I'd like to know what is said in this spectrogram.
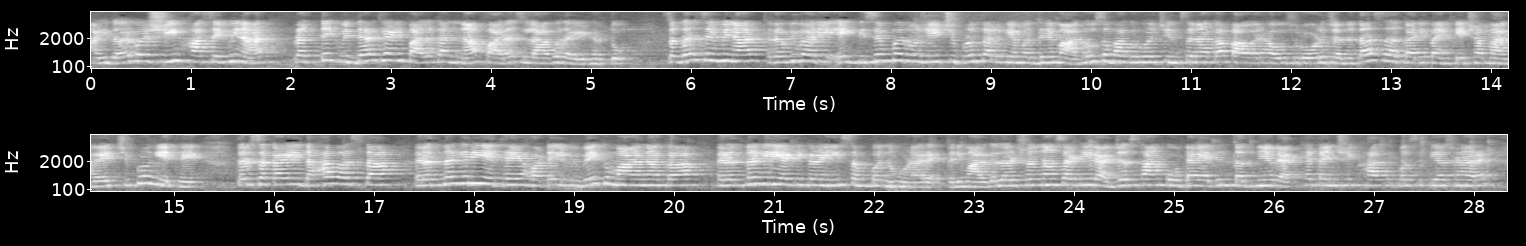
आणि दरवर्षी हा सेमिनार प्रत्येक विद्यार्थी आणि पालकांना फारच लाभदायी ठरतो. सदर सेमिनार रविवारी एक डिसेंबर रोजी चिपळूण तालुक्यामध्ये माधव सभागृह Chinchnaka power house road Janata Sahakari बँकेच्या मागे चिपळूण येथे. तर सकाळी दहा वाजता रत्नागिरी येथे हॉटेल विवेक माळनाका रत्नागिरी या ठिकाणी संपन्न होणार आहे. तरी मार्गदर्शनासाठी राजस्थान कोटा येथील तज्ज्ञ व्याख्यात्यांची खास उपस्थिती असणार आहे.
